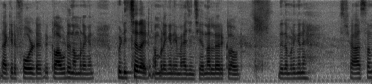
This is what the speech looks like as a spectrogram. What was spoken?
ഇതാക്കിയിട്ട് ഫോൾഡ് ഒരു ക്ലൗഡ് നമ്മളിങ്ങനെ പിടിച്ചതായിട്ട് നമ്മളിങ്ങനെ ഇമാജിൻ ചെയ്യാം. നല്ലൊരു ക്ലൗഡ് ഇത് നമ്മളിങ്ങനെ ശ്വാസം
